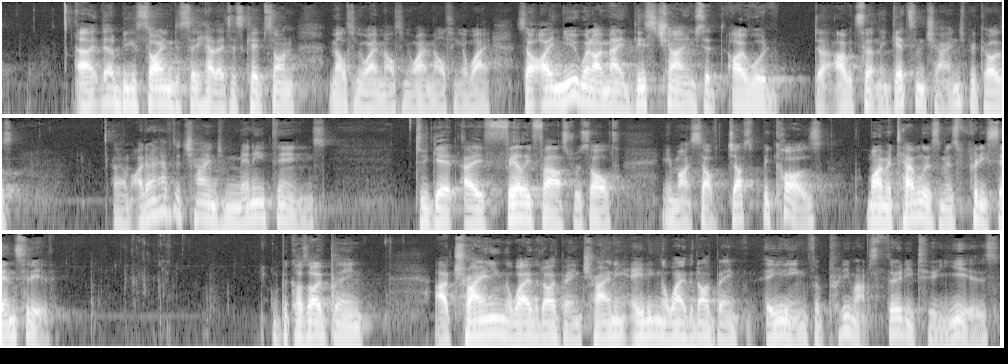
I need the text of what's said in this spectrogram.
Uh, that'll be exciting to see how that just keeps on melting away, melting away, melting away. So I knew when I made this change that I would, uh, I would certainly get some change because um, I don't have to change many things to get a fairly fast result in myself just because my metabolism is pretty sensitive. Because I've been uh, training the way that I've been training, eating the way that I've been eating for pretty much 32 years,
